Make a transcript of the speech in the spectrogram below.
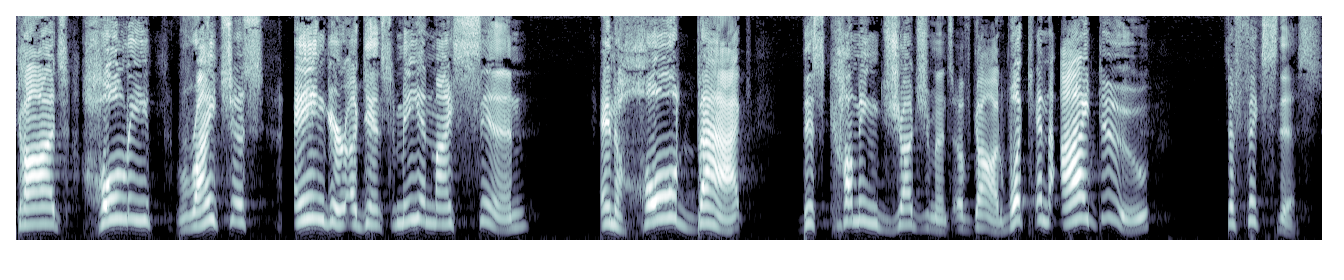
God's holy, righteous anger against me and my sin and hold back this coming judgment of God? What can I do to fix this?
